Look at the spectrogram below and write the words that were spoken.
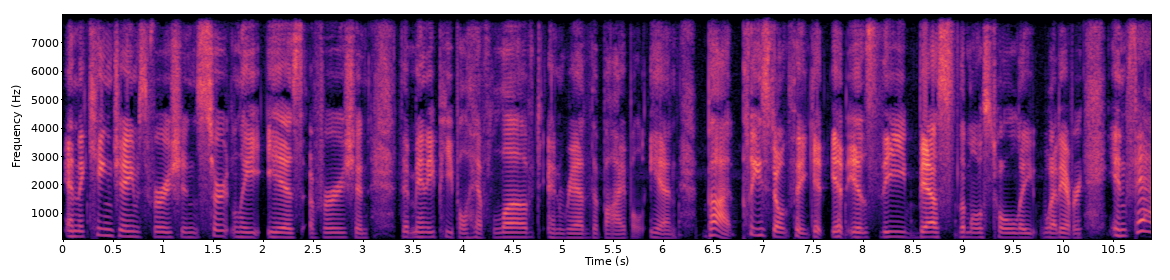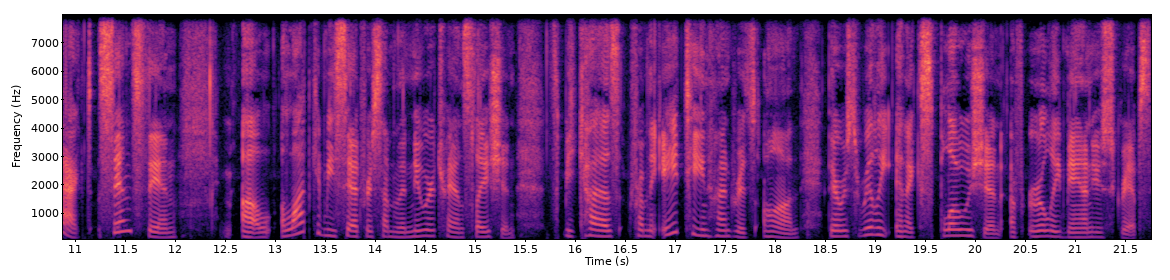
And the King James Version certainly is a version that many people have loved and read the Bible in. But please don't think it, it is the best, the most holy, whatever. In fact, since then, uh, a lot can be said for some of the newer translation because from the 1800s on, there was really an explosion of early manuscripts manuscripts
